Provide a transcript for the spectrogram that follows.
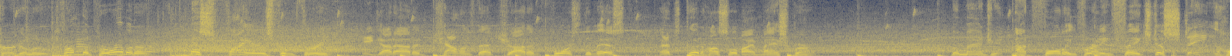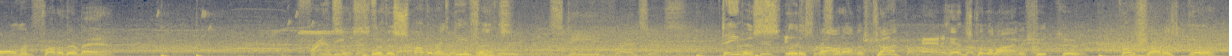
Turkoglu from the perimeter misfires from three. He got out and challenged that shot and forced the miss. That's good hustle by Mashburn. The Magic not falling for any fakes, just staying home in front of their man. Francis Defensive with a smothering defense. three, Steve Francis. Davis is fouled on the shot and heads to the line to shoot two. First shot is good.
